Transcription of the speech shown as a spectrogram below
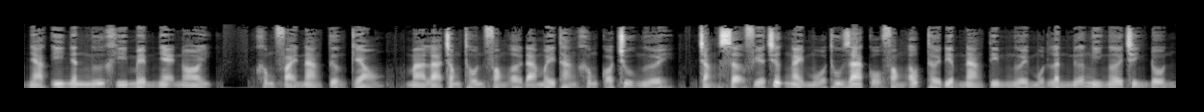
Nhạc y nhân ngữ khí mềm nhẹ nói, không phải nàng tưởng kéo, mà là trong thôn phòng ở đã mấy tháng không có chủ người, chẳng sợ phía trước ngày mùa thu ra cố phòng ốc thời điểm nàng tìm người một lần nữa nghỉ ngơi chỉnh đốn,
